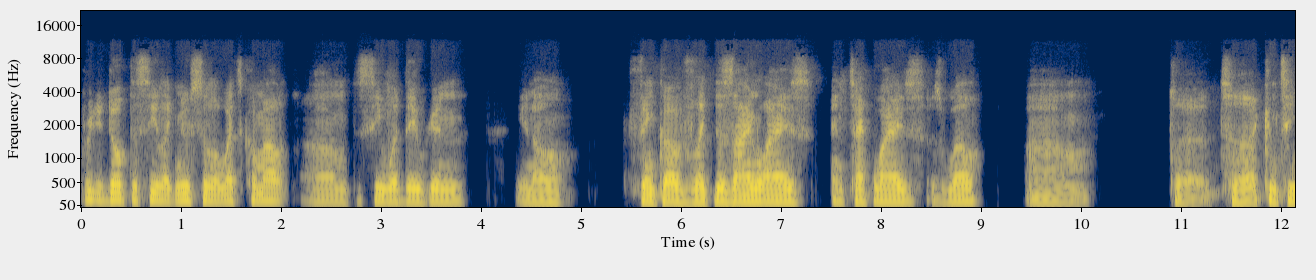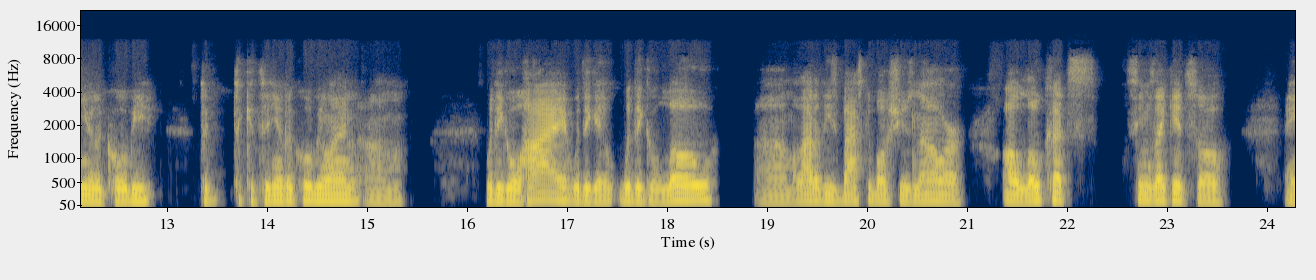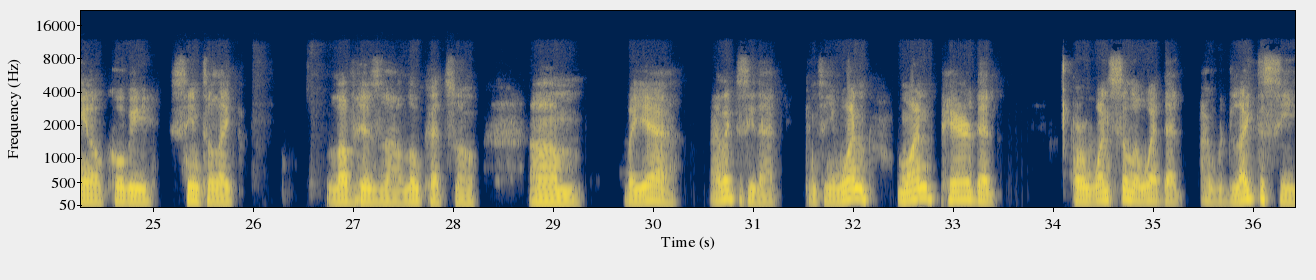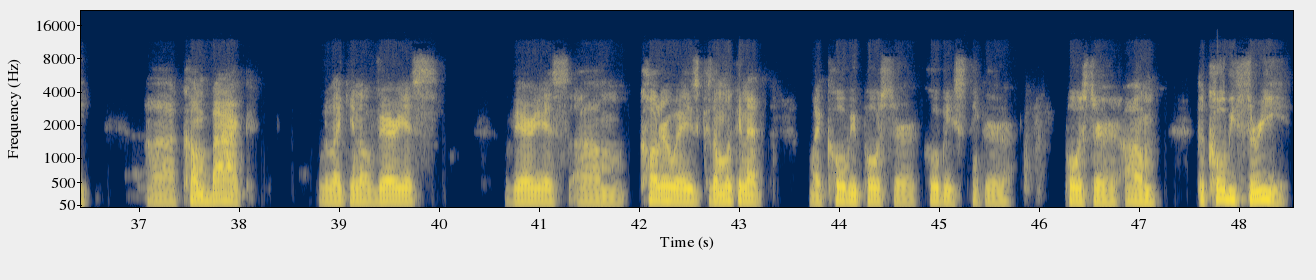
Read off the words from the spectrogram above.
pretty dope to see like new silhouettes come out. Um, to see what they can, you know, think of like design wise and tech wise as well. Um, to to continue the Kobe, to to continue the Kobe line. Um, would they go high? Would they get? Would they go low? Um, a lot of these basketball shoes now are all low cuts. Seems like it. So, and you know, Kobe seemed to like love his uh, low cut. So, um, but yeah, I like to see that continue. One one pair that or one silhouette that I would like to see uh, come back with like you know various various um colorways because I'm looking at my Kobe poster, Kobe sneaker poster, um, the Kobe three.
